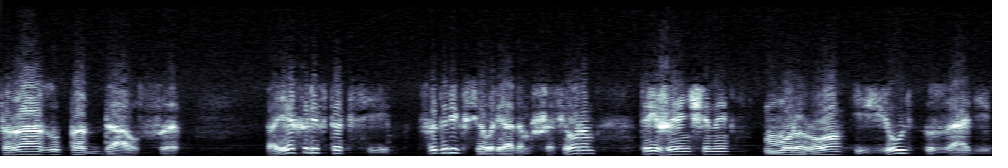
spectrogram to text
сразу поддался. Поехали в такси. Фредерик сел рядом с шофером, три женщины, Морро и Жюль сзади.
